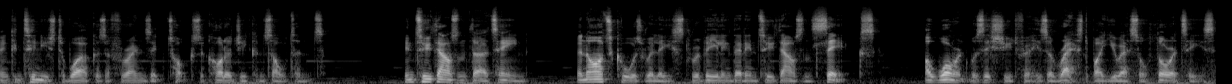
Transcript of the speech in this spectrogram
and continues to work as a forensic toxicology consultant. In 2013, an article was released revealing that in 2006, a warrant was issued for his arrest by US authorities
